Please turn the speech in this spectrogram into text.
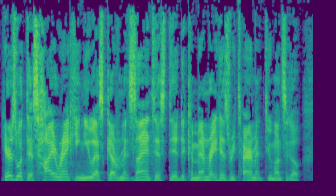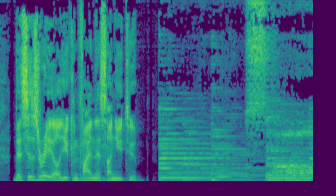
Here's what this high ranking U.S. government scientist did to commemorate his retirement two months ago. This is real. You can find this on YouTube. Somewhere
